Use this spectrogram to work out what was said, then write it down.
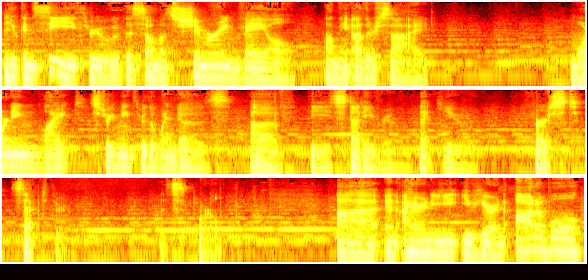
you can see through this almost shimmering veil on the other side morning light streaming through the windows of the study room that you first stepped through this portal. Uh, and irony, you hear an audible,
